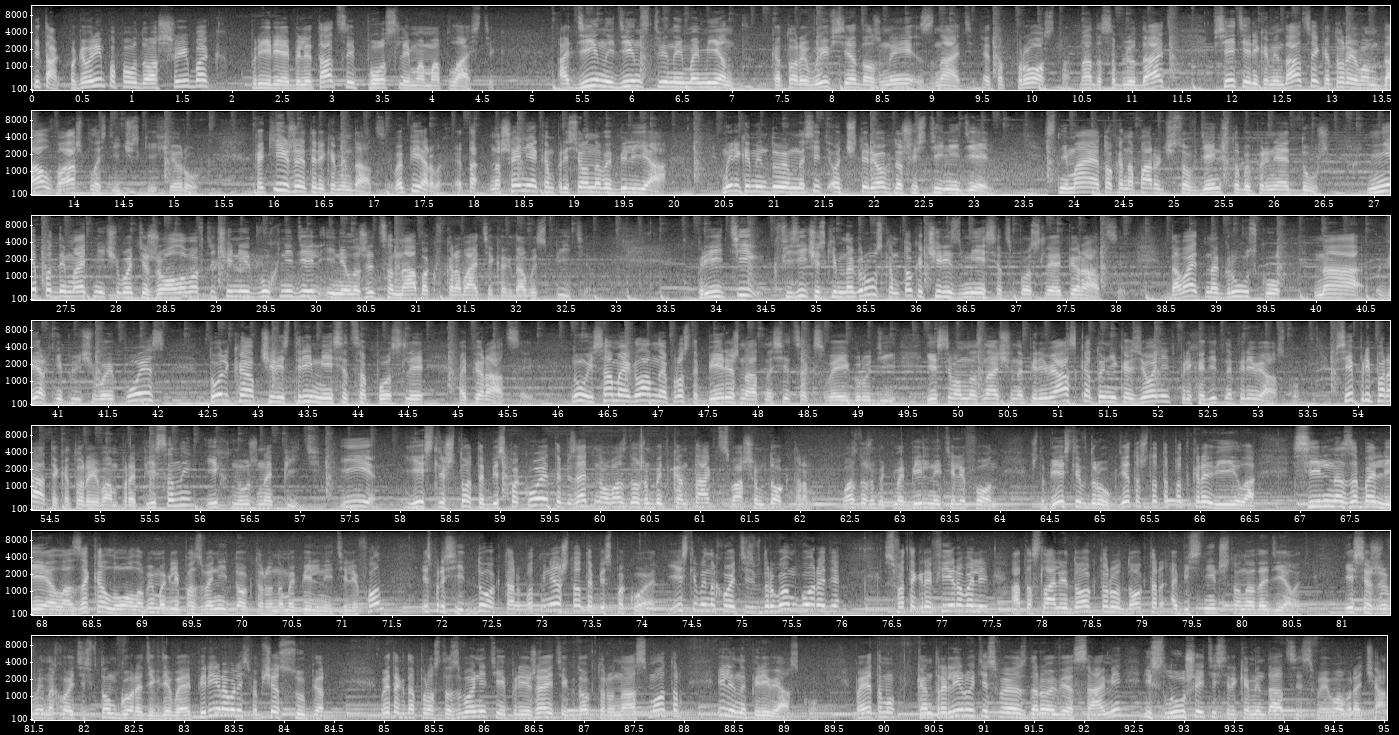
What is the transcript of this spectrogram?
Итак, поговорим по поводу ошибок при реабилитации после мамопластик. Один единственный момент, который вы все должны знать. Это просто. Надо соблюдать все те рекомендации, которые вам дал ваш пластический хирург. Какие же это рекомендации? Во-первых, это ношение компрессионного белья. Мы рекомендуем носить от 4 до 6 недель, снимая только на пару часов в день, чтобы принять душ. Не поднимать ничего тяжелого в течение двух недель и не ложиться на бок в кровати, когда вы спите. Прийти к физическим нагрузкам только через месяц после операции. Давать нагрузку на верхний плечевой пояс только через три месяца после операции. Ну и самое главное, просто бережно относиться к своей груди. Если вам назначена перевязка, то не казенить, приходить на перевязку. Все препараты, которые вам прописаны, их нужно пить. И если что-то беспокоит, обязательно у вас должен быть контакт с вашим доктором. У вас должен быть мобильный телефон, чтобы если вдруг где-то что-то подкровило, сильно заболело, закололо, вы могли позвонить доктору на мобильный телефон и спросить, доктор, вот меня что-то беспокоит. Если вы находитесь в другом городе, сфотографировали, отослали доктору, доктор объяснит, что надо делать. Если же вы находитесь в том городе, где вы оперировались, вообще супер. Вы тогда просто звоните и приезжаете к доктору на осмотр или на перевязку. Поэтому контролируйте свое здоровье сами и слушайтесь рекомендации своего врача.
